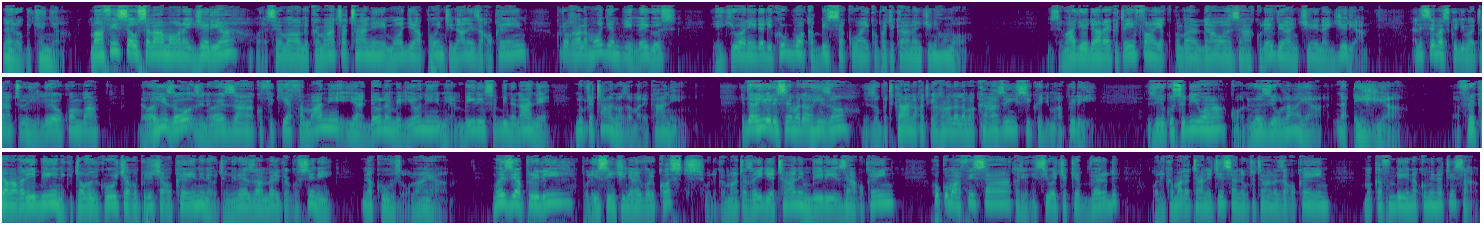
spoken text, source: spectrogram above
Nairobi, Kenya. Maafisa wa usalama wa Nigeria wanasema wamekamata tani 1.8 za kokain kutoka ghala moja mjini Lagos, ikiwa ni idadi kubwa kabisa kuwahi kupatikana nchini humo. Msemaji wa idara ya kitaifa ya kupambana na dawa za kulevya nchini Nigeria alisema siku ya Jumatatu hii leo kwamba dawa hizo zinaweza kufikia thamani ya dola milioni 278.5 za Marekani. Idara hiyo ilisema dawa hizo zilizopatikana katika ghala la makazi siku ya Jumapili zilikusudiwa kwa wanunuzi wa Ulaya na Asia. Afrika Magharibi ni kitovu kikuu cha kupitisha kokaini inayotengenezwa Amerika Kusini na kuuza Ulaya. Mwezi Aprili, polisi nchini Ivory Coast walikamata zaidi ya tani mbili za kokaini, huku maafisa katika kisiwa cha Cape Verde walikamata tani 9.5 za kokaini mwaka 2019.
